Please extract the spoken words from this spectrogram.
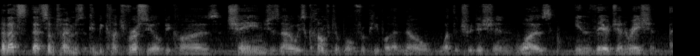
Now that's that sometimes can be controversial because change is not always comfortable for people that know what the tradition was in their generation. Uh,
